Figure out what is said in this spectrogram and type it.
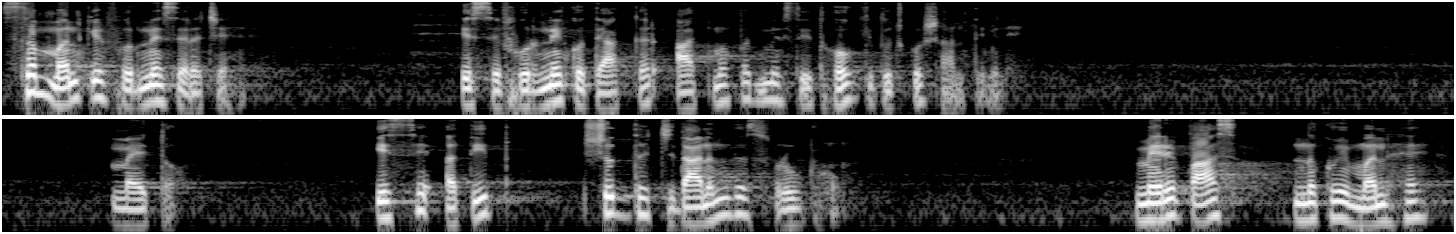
सब मन के फुरने से रचे हैं। इससे फुरने को त्याग कर आत्मपद में स्थित हो कि तुझको शांति मिले। मैं तो इससे अतीत शुद्ध चिदानंद स्वरूप हूँ। मेरे पास न कोई मन है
